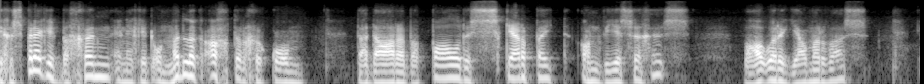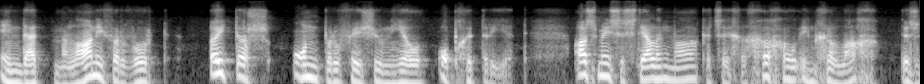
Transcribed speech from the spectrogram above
Die gesprek het begin en ek het onmiddellik agtergekom dat daar 'n bepaalde skerpheid aanwesig is waaroor ek jammer was en dat Melanie Verwoerd uiters onprofessioneel opgetree het. As mense stelling maak, het sy gegiggel en gelag. Dis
